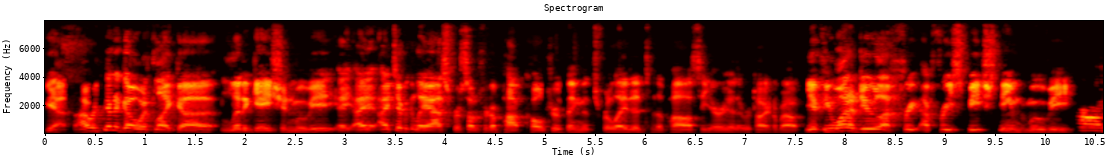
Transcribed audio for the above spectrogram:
Yes, I was going to go with like a litigation movie. I, I, I, typically ask for some sort of pop culture thing that's related to the policy area that we're talking about. If you want to do a free a free speech themed movie, um,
